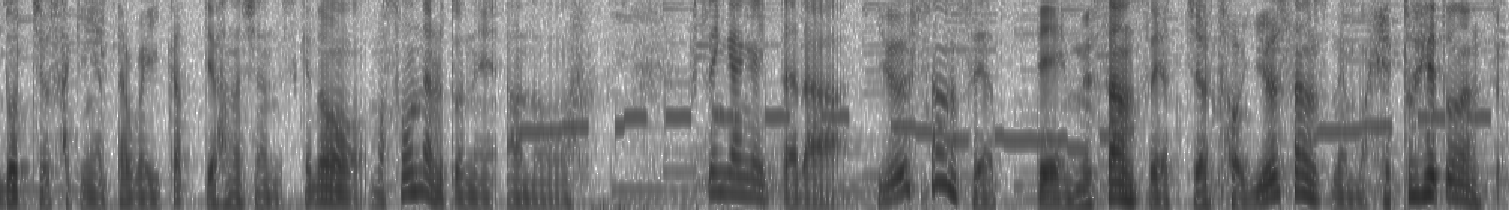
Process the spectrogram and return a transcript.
どっちを先にやった方がいいかっていう話なんですけど、まあ、そうなるとねあの普通に考えたら有酸素やって無酸素やっちゃうと有酸素でもうヘトヘトなんですよ。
